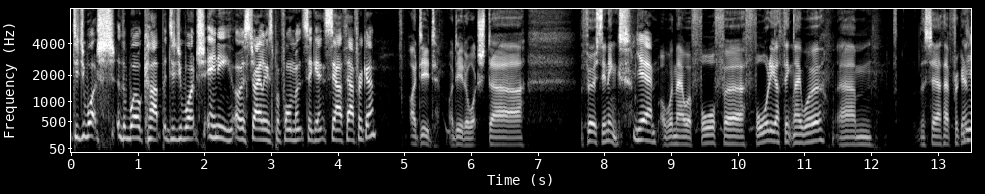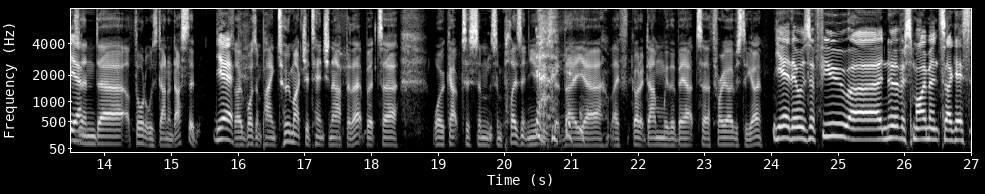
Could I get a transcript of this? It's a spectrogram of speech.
Did you watch the World Cup? Did you watch any of Australia's performance against South Africa? I did. I did. I watched uh, the first innings. Yeah. When they were four for 40, I think they were, um, the South Africans. Yeah. And uh, I thought it was done and dusted. Yeah. So I wasn't paying too much attention after that, but uh, woke up to some, some pleasant news that they, uh, they've got it done with about uh, three overs to go. Yeah, there was a few uh, nervous moments, I guess,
